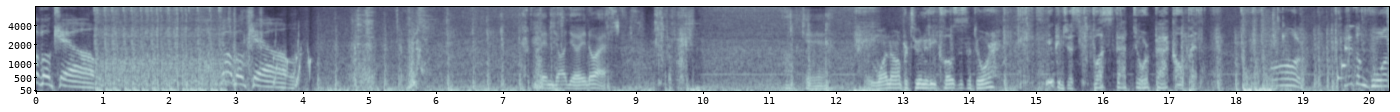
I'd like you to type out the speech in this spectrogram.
Double kill. Double kill. เล่นย่อเย้ยด้วย โอเค When one opportunity closes a door, you can just bust that door back open. โอ้ไม่ต้องห่วง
